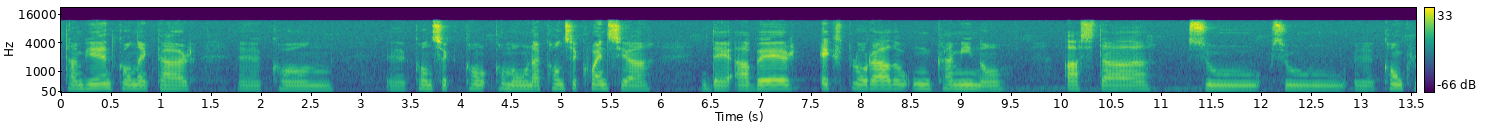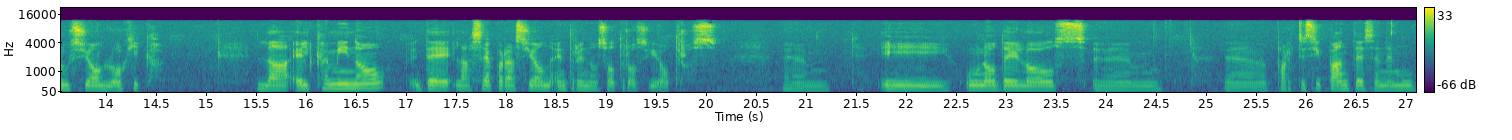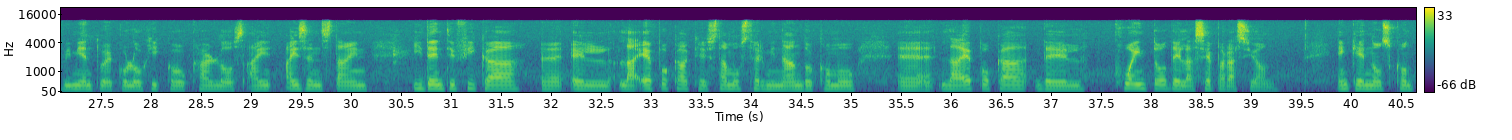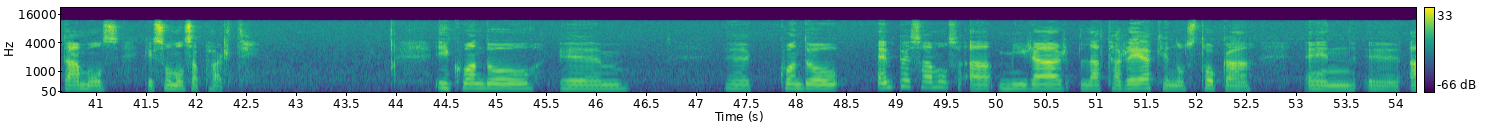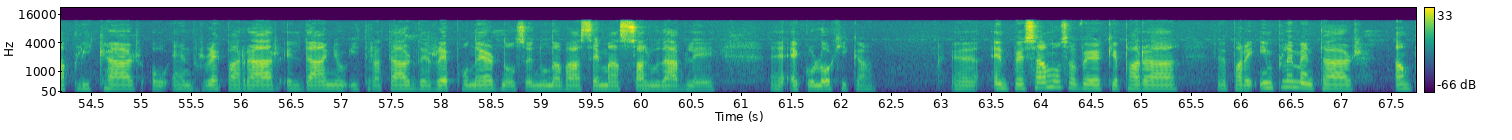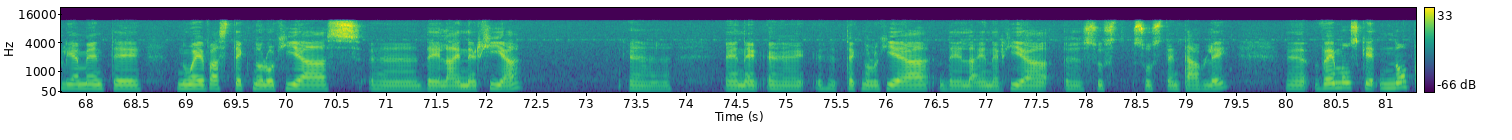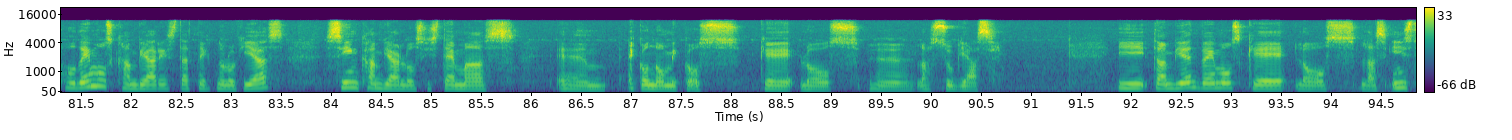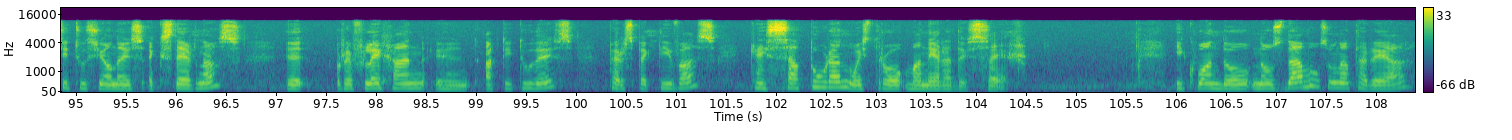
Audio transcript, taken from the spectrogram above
también conectar con eh, como una consecuencia de haber explorado un camino hasta su, eh, conclusión lógica. El camino de la separación entre nosotros y otros. Em, y uno de los em, eh, participantes en el movimiento ecológico, Carlos Eisenstein, identifica eh, la época que estamos terminando como eh, la época del cuento de la separación, en que nos contamos que somos aparte. Y cuando, em, cuando empezamos a mirar la tarea que nos toca en eh, aplicar o en reparar el daño y tratar de reponernos en una base más saludable eh, ecológica. Eh, empezamos a ver que para, para implementar ampliamente nuevas tecnologías de la energía, tecnología de la energía sustentable, eh, vemos que no podemos cambiar estas tecnologías sin cambiar los sistemas em, económicos que los, eh, las subyacen. Y también vemos que los, las instituciones externas eh, reflejan actitudes, perspectivas que saturan nuestra manera de ser. Y cuando nos damos una tarea,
